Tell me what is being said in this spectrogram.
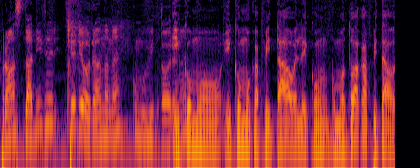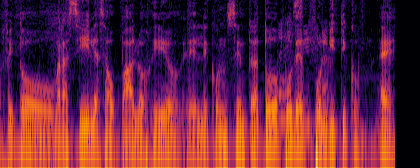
para uma cidade inter- interiorana, né? Como Vitória, E né? como, e como capital, ele como toda capital, feito Brasília, São Paulo, Rio, ele concentra todo o É poder Recife, né? político. É.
